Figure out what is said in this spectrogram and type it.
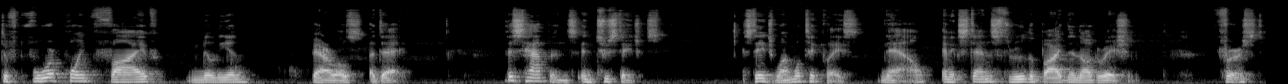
to 4.5 million barrels a day. This happens in two stages. Stage one will take place now and extends through the Biden inauguration. First,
